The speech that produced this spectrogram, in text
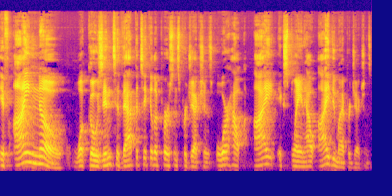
if I know what goes into that particular person's projections or how I explain how I do my projections,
